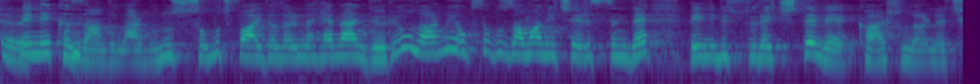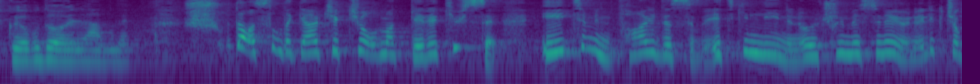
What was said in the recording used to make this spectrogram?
ve ne kazandılar? Bunun somut faydalarını hemen görüyorlar mı yoksa bu zaman içerisinde belli bir süreçte mi karşılarına çıkıyor? Bu da önemli. Şurada aslında gerçekçi olmak gerekirse eğitimin faydası ve etkinliğinin ölçülmesine yönelik çok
